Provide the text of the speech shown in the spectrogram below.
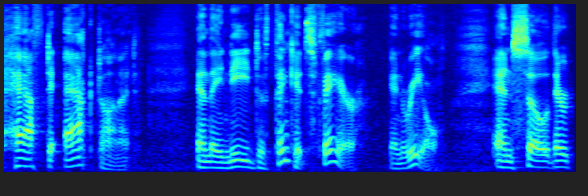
have to act on it and they need to think it's fair and real. And so they're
